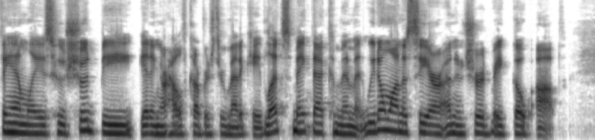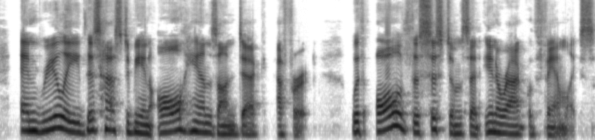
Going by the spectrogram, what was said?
families who should be getting our health coverage through Medicaid. Let's make that commitment. We don't want to see our uninsured rate go up. And really, this has to be an all hands on deck effort with all of the systems that interact with families,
